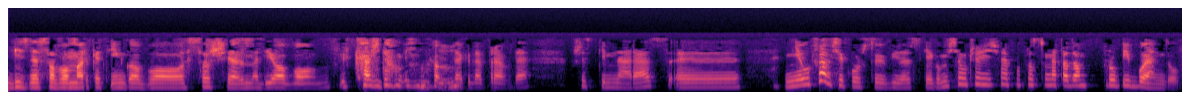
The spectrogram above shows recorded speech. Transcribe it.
biznesowo, marketingowo, social, mediową, każdą inną Mhm. tak naprawdę, wszystkim naraz. Yy, nie uczyłam się kursu jubilerskiego, my się uczyliśmy po prostu metodą prób i błędów.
